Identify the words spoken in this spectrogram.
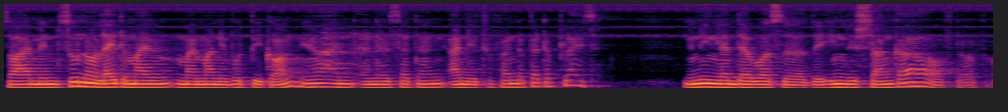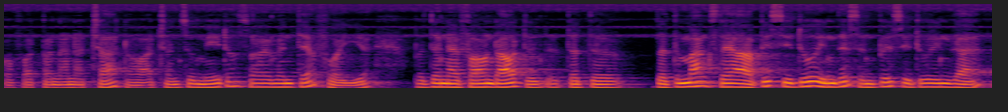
So I mean sooner or later my my money would be gone, yeah, and, and I said I need to find a better place. In England there was uh, the English Sangha of, the, of Wat Pah Nanachat or Ajahn Sumedho, so I went there for a year. But then I found out that, that the that the monks there are busy doing this and busy doing that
